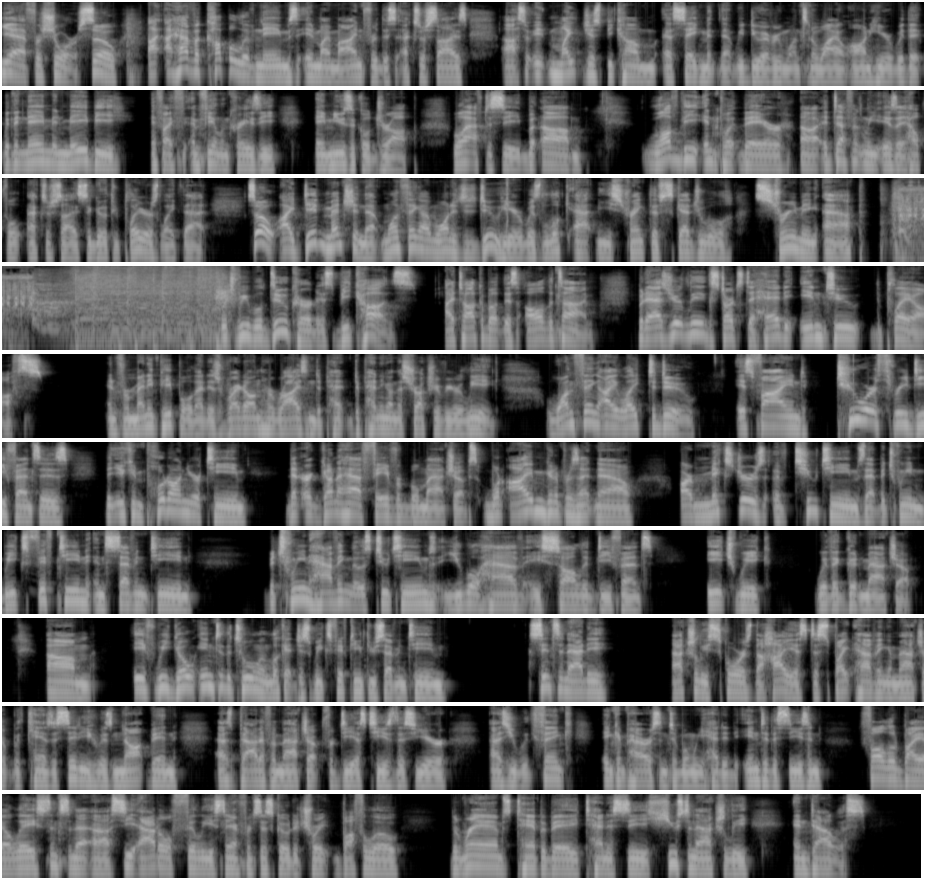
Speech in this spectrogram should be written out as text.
Yeah, for sure. So I, I, have a couple of names in my mind for this exercise. Uh, so it might just become a segment that we do every once in a while on here with it with a name and maybe if I am feeling crazy, a musical drop. We'll have to see. But um, love the input there. Uh, it definitely is a helpful exercise to go through players like that. So I did mention that one thing I wanted to do here was look at the strength of schedule streaming app which we will do, Curtis, because I talk about this all the time. But as your league starts to head into the playoffs, and for many people, that is right on the horizon, dep- depending on the structure of your league. One thing I like to do is find two or three defenses that you can put on your team that are going to have favorable matchups. What I'm going to present now are mixtures of two teams that between weeks 15 and 17 between having those two teams, you will have a solid defense each week with a good matchup. Um, if we go into the tool and look at just weeks 15 through 17, Cincinnati actually scores the highest despite having a matchup with Kansas City, who has not been as bad of a matchup for DSTs this year as you would think in comparison to when we headed into the season. Followed by LA, Cincinnati, uh, Seattle, Philly, San Francisco, Detroit, Buffalo, the Rams, Tampa Bay, Tennessee, Houston, actually, and Dallas.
